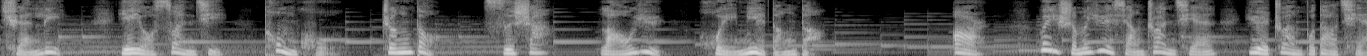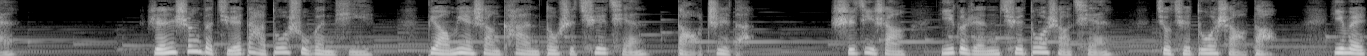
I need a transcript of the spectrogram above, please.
权力，也有算计、痛苦、争斗、厮杀。牢狱、毁灭等等。二，为什么越想赚钱越赚不到钱？人生的绝大多数问题，表面上看都是缺钱导致的。实际上，一个人缺多少钱，就缺多少道，因为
